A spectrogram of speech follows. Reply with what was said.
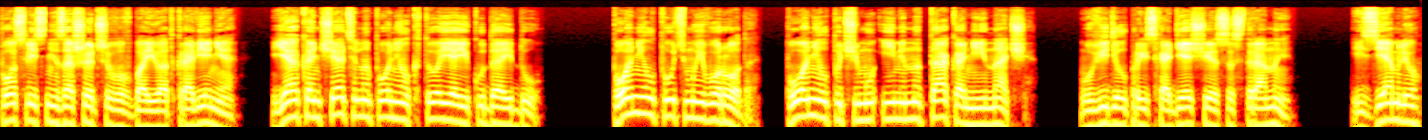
После снизошедшего в бою откровения я окончательно понял, кто я и куда иду. Понял путь моего рода, понял, почему именно так, а не иначе. Увидел происходящее со стороны. И землю,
